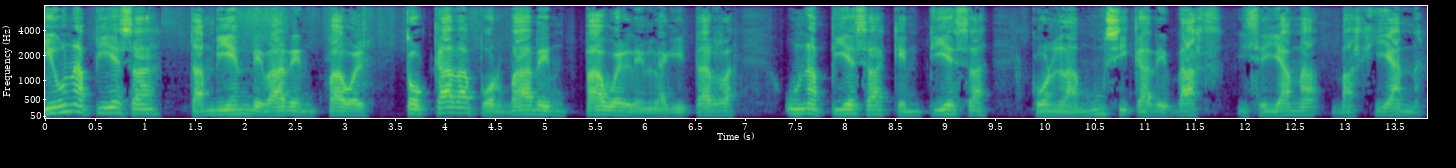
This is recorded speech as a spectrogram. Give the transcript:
Y una pieza también de Baden Powell, tocada por Baden Powell en la guitarra, una pieza que empieza con la música de Bach y se llama Bachiana.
